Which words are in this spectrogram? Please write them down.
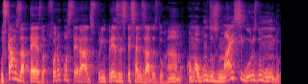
Os carros da Tesla foram considerados por empresas especializadas do ramo como alguns dos mais seguros do mundo,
